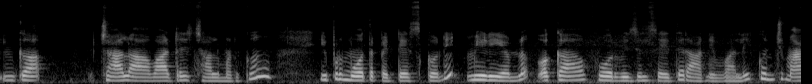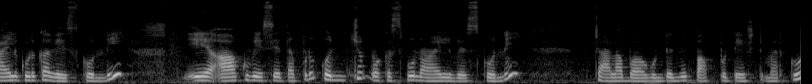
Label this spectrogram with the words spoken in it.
ఇంకా చాలా వాటరే చాలు మనకు. ఇప్పుడు మూత పెట్టేసుకొని మీడియంలో ఒక ఫోర్ విజిల్స్ అయితే రానివ్వాలి. కొంచెం ఆయిల్ కూడా వేసుకోండి. ఏ ఆకు వేసేటప్పుడు కొంచెం ఒక స్పూన్ ఆయిల్ వేసుకొని చాలా బాగుంటుంది పప్పు టేస్ట్ మనకు.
